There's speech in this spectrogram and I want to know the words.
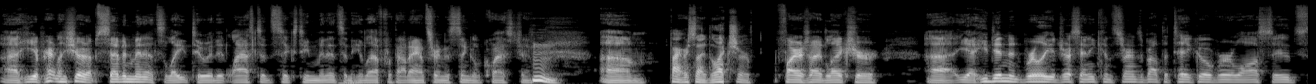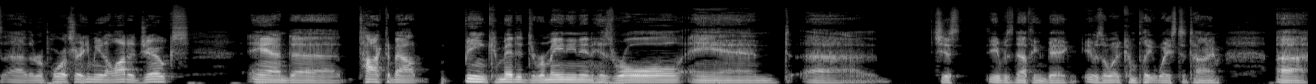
uh, he apparently showed up seven minutes late to it it lasted 16 minutes and he left without answering a single question Hmm. um, Fireside lecture. fireside lecture uh, yeah he didn't really address any concerns about the takeover lawsuits uh, the reports are he made a lot of jokes and uh, talked about being committed to remaining in his role and uh, just it was nothing big. It was a complete waste of time. Uh,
